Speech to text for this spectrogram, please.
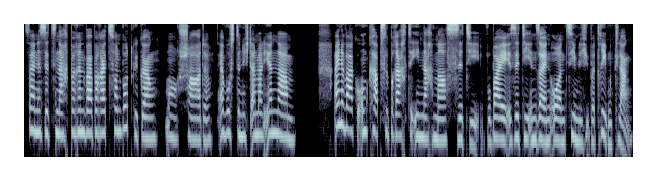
Seine Sitznachbarin war bereits von Bord gegangen. Oh, schade. Er wusste nicht einmal ihren Namen. Eine Vakuumkapsel brachte ihn nach Mars City, wobei City in seinen Ohren ziemlich übertrieben klang.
